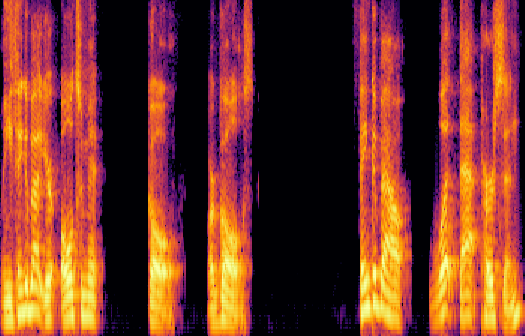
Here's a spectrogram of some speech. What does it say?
when you think about your ultimate goal or goals, think about what that person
